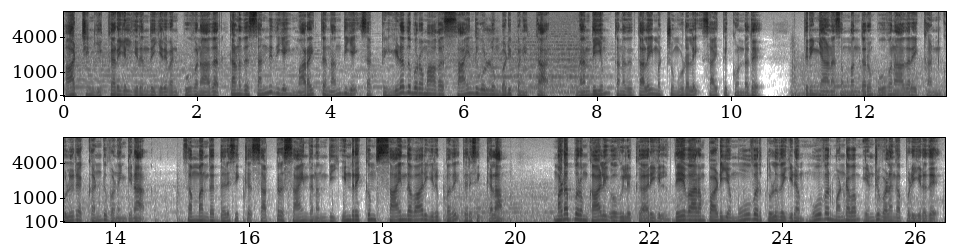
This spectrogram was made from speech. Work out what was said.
ஆற்றின் இக்கரையில் இருந்த இறைவன் பூவநாதர் தனது சந்நிதியை மறைத்த நந்தியை சற்று இடதுபுறமாக சாய்ந்து கொள்ளும்படி பணித்தார். நந்தியும் தனது தலை மற்றும் உடலை சாய்த்து கொண்டது. திருஞான சம்பந்தரும் பூவநாதரை கண்குளிர கண்டு வணங்கினார். சம்பந்தர் தரிசிக்க சற்று சாய்ந்த நந்தி இன்றைக்கும் சாய்ந்தவாறு இருப்பதை தரிசிக்கலாம். மடப்புறம் காளி கோவிலுக்கு அருகில் தேவாரம் பாடிய மூவர் தொழுத இடம் மூவர் மண்டபம் என்று வழங்கப்படுகிறது.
